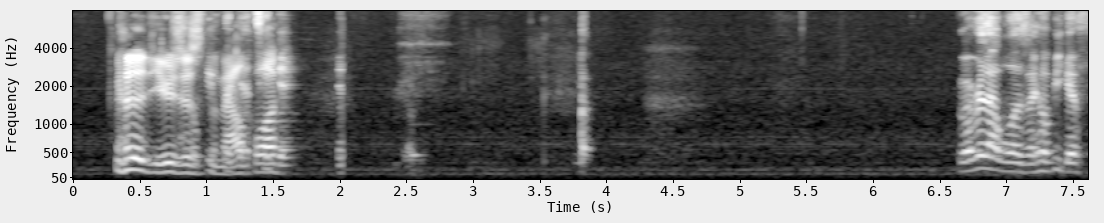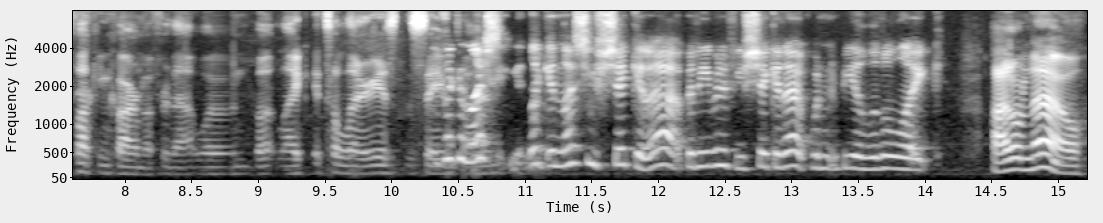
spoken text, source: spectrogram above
and it uses the mouthwash. Whoever that was, I hope you get fucking karma for that one. But like, it's hilarious at the same It's like time. unless you, like unless you shake it up, but even if you shake it up, wouldn't it be a little like I don't know,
